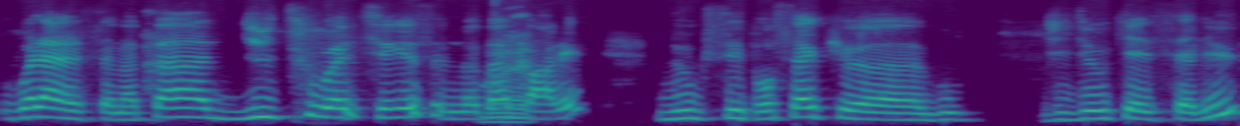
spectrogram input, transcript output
voilà, ça m'a pas du tout attiré, ça ne m'a pas parlé. Donc, c'est pour ça que euh, bon, j'ai dit ok, salut.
